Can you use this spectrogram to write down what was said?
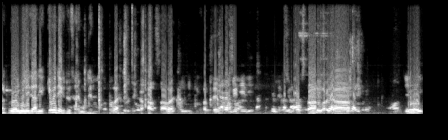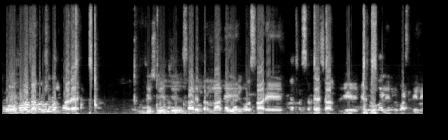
ਪਰੋਲ ਮਿਲੀ ਜਾ ਰਹੀ ਹੈ। ਕਿਵੇਂ ਦੇਖਦੇ ਹੋ ਸਾਰੇ ਮੁੱਦੇ ਨੂੰ? ਵਾਹਿਗੁਰੂ ਜੀ ਕਾ ਖਾਲਸਾ ਵਾਹਿਗੁਰੂ ਜੀ ਕੀ ਫਤਿਹ। ਹਿੰਦੁਸਤਾਨ ਵਰਗਾ ਜੋ ਬਹੁਤ ਵੱਡਾ ਲੋਕਤੰਤਰ ਹੈ ਜਿਸ ਵਿੱਚ ਸਾਰੇ ਧਰਮਾਂ ਦੇ ਔਰ ਸਾਰੇ ਸੱਭਿਆਚਾਰ ਦੇ ਜਿਹੜੇ ਲੋਕ ਨੇ ਉਹ ਵਸਦੇ ਨੇ।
